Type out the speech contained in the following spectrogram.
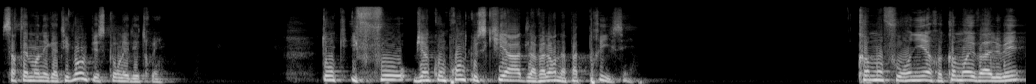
Certainement négativement, puisqu'on les détruit. Donc, il faut bien comprendre que ce qui a de la valeur n'a pas de prix ici. Comment fournir, comment évaluer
